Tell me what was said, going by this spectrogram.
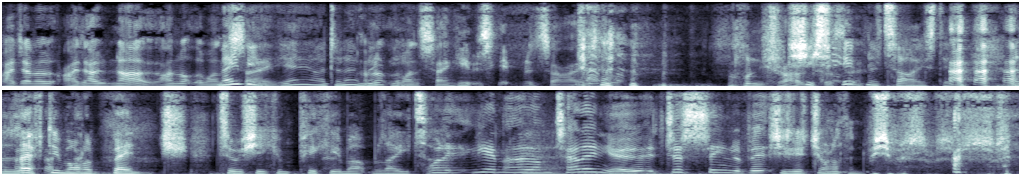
I don't know, I don't know. I'm not the one Maybe. saying, Yeah, I don't know. I'm not the maybe. one saying he was hypnotised or on drugs. She's hypnotised him and left him on a bench till she can pick him up later. Well, you know, I'm telling you, it just seemed a bit. She goes, Jonathan,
